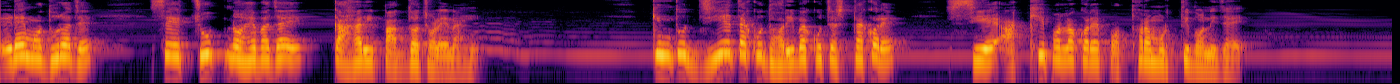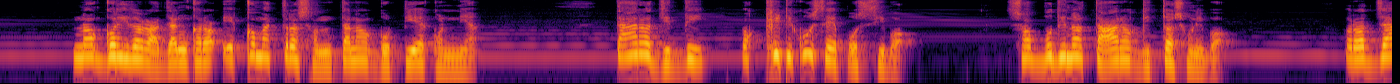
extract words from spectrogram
ଏଡ଼େ ମଧୁର ଯେ ସେ ଚୁପ୍ ନ ହେବା ଯାଏ କାହାରି ପାଦ ଚଳେ ନାହିଁ। କିନ୍ତୁ ଯିଏ ତାକୁ ଧରିବାକୁ ଚେଷ୍ଟା କରେ ସିଏ ଆଖି ପଲକରେ ପଥର ମୂର୍ତ୍ତି ବନିଯାଏ। ନଗରୀର ରାଜାଙ୍କର ଏକମାତ୍ର ସନ୍ତାନ ଗୋଟିଏ କନ୍ୟା। ତାର ଜିଦ୍ଦି ପକ୍ଷୀଟିକୁ ସେ ପୋଷିବ। ସବୁଦିନ ତାର ଗୀତ ଶୁଣିବ। ରଜା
